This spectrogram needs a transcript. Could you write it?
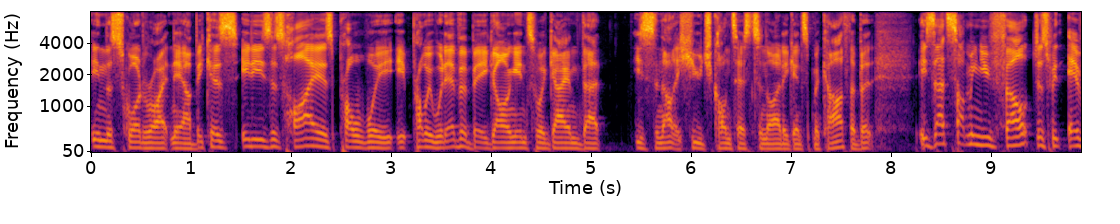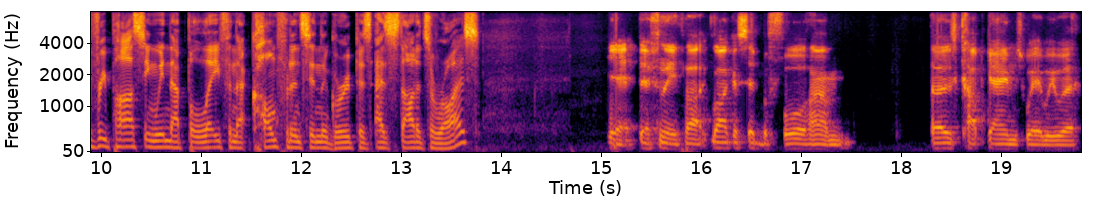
in the squad right now because it is as high as probably it probably would ever be going into a game that is another huge contest tonight against Macarthur. But is that something you felt just with every passing win, that belief and that confidence in the group has, has started to rise? Yeah, definitely. Like like I said before, um, those cup games where we were,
